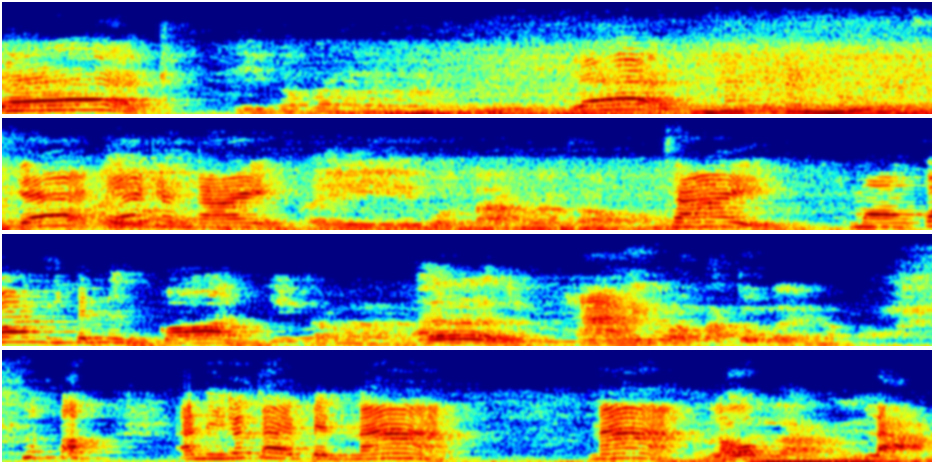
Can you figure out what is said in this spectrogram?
แยกจริงหรือเปล่าแยก แยก แยกยังไง ไอ้ผลต่างกำลังสอง ใช่ มองก้อนนี้เป็นหนึ่งก้อนจริงหรือเปล่าเออ อะ ที่ถ้าเราตัดจบเลยไม่ทำต่ออันนี้ก็กลายเป็นหน้า หน้าลบหลังหลัง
